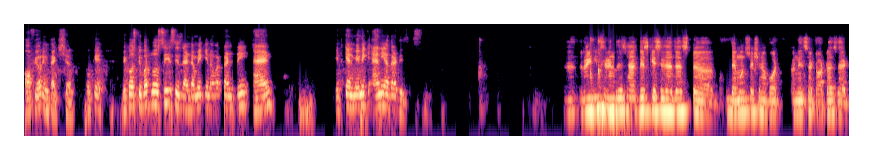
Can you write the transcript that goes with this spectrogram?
of your infection. Okay, because tuberculosis is endemic in our country and it can mimic any other disease. Uh, rightly said, and this this cases are just uh, demonstration of what Anil sir taught us that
